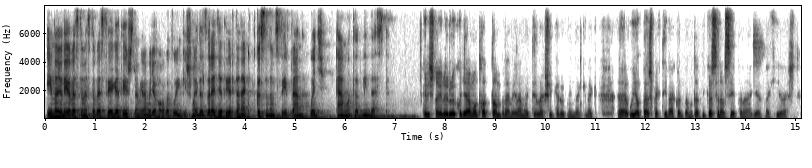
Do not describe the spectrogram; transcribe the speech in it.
Én nagyon élveztem ezt a beszélgetést, remélem, hogy a hallgatóink is majd ezzel egyetértenek. Köszönöm szépen, hogy elmondtad mindezt. Én is nagyon örülök, hogy elmondhattam, remélem, hogy tényleg sikerült mindenkinek eh, újabb perspektívákat bemutatni. Köszönöm szépen Ágért meghívást.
